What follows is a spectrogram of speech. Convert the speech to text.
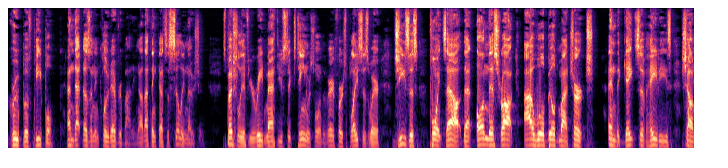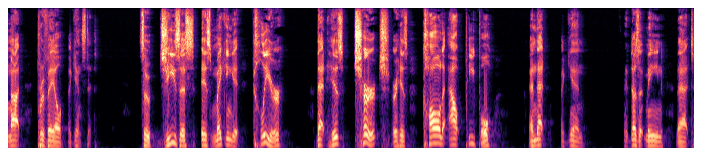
group of people. And that doesn't include everybody. Now, I think that's a silly notion, especially if you read Matthew 16, which is one of the very first places where Jesus points out that on this rock I will build my church and the gates of Hades shall not prevail against it. So Jesus is making it clear that his church or his called out people, and that again, it doesn't mean that,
